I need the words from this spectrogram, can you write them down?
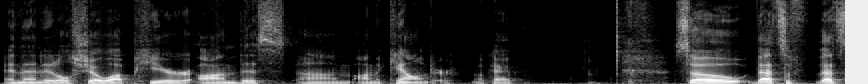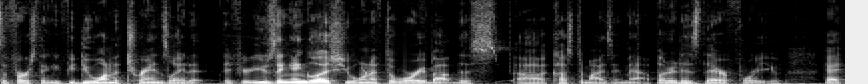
and then it'll show up here on this um, on the calendar. Okay. So that's a, that's the first thing. If you do want to translate it, if you're using English, you won't have to worry about this uh, customizing that, but it is there for you. Okay.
